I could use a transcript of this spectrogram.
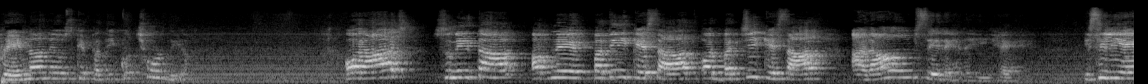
प्रेरणा ने उसके पति को छोड़ दिया। और आज सुनीता अपने पति के साथ और बच्ची के साथ आराम से रह रही है। इसीलिए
